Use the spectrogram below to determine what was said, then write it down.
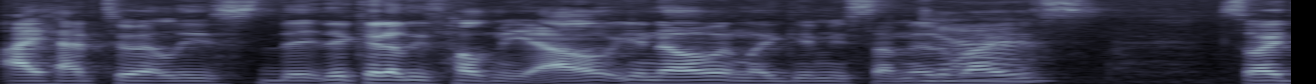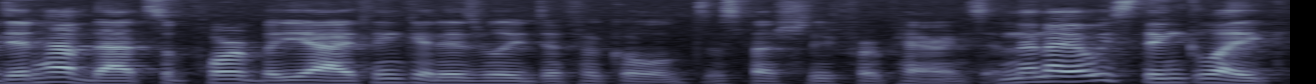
I had to at least they, they could at least help me out, you know, and like give me some yeah. advice. So I did have that support, but yeah, I think it is really difficult, especially for parents. And then I always think like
